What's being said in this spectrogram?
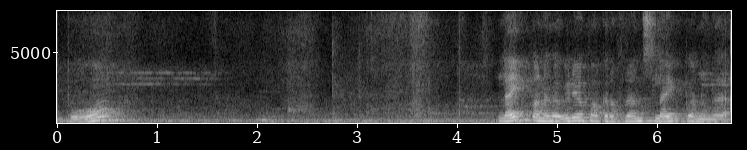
இப்போது லைக் பண்ணுங்கள் வீடியோ பார்க்குற ஃப்ரெண்ட்ஸ் லைக் பண்ணுங்கள்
